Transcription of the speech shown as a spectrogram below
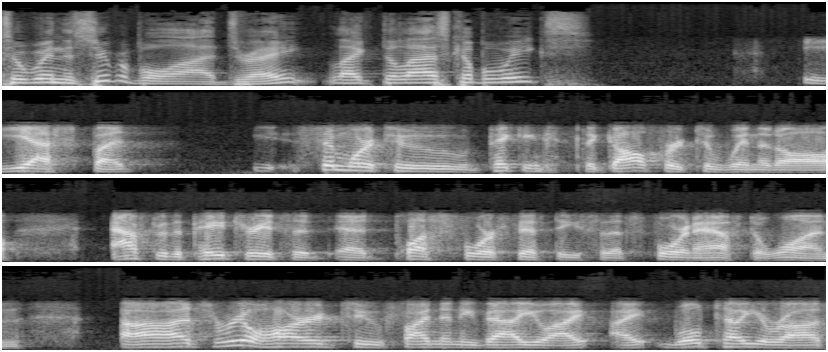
to win the Super Bowl odds, right? Like the last couple weeks. Yes, but similar to picking the golfer to win it all, after the Patriots at, at plus 450, so that's four and a half to one. Uh, it's real hard to find any value. I, I will tell you, Ross,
